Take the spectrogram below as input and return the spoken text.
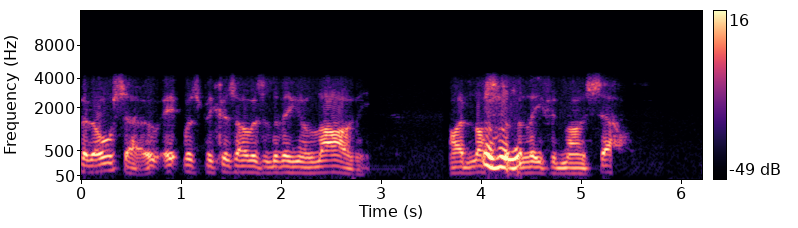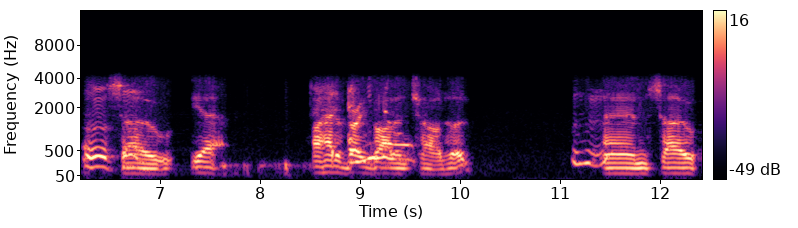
but also it was because I was living a lie. I'd lost mm-hmm. the belief in myself. Mm-hmm. So yeah, I had a very violent know, childhood, mm-hmm. and so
